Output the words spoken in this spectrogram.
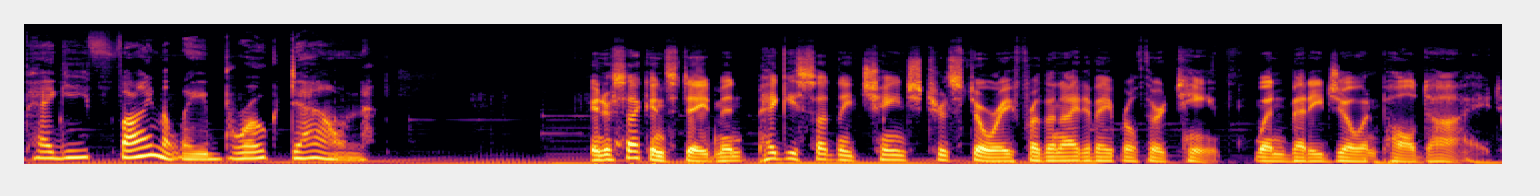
Peggy finally broke down. In her second statement, Peggy suddenly changed her story for the night of April 13th, when Betty Jo and Paul died.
